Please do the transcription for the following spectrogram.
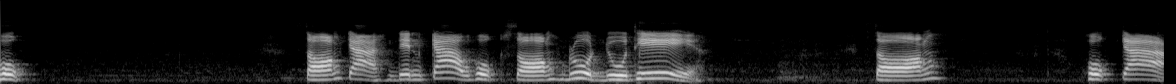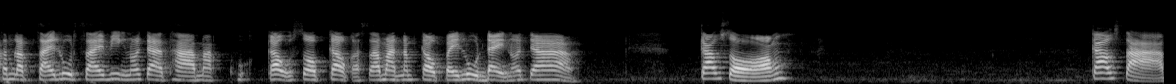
6 2จ้าเด่น 9 6 2 รูดอยู่ที่ 2 หกจ้าสำหรับสายลูดสายวิ่งเนาะจ้าทามักเก้าสอบเก้าก็สามารถนำเก่าไปลูดได้เนาะจ้าเก้าสองเก้าสาม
